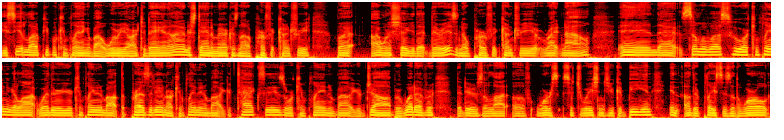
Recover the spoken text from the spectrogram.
You see a lot of people complaining about where we are today, and I understand America's not a perfect country, but I want to show you that there is no perfect country right now, and that some of us who are complaining a lot, whether you're complaining about the president or complaining about your taxes or complaining about your job or whatever, that there's a lot of worse situations you could be in in other places of the world.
